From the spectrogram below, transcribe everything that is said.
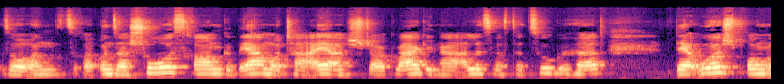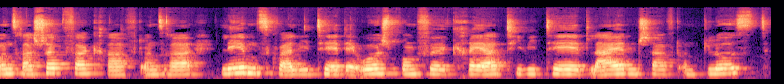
so unsere, unser Schoßraum, Gebärmutter, Eierstock, Vagina, alles was dazugehört, der Ursprung unserer Schöpferkraft, unserer Lebensqualität, der Ursprung für Kreativität, Leidenschaft und Lust.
